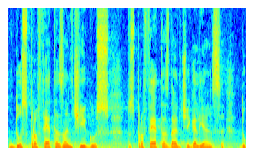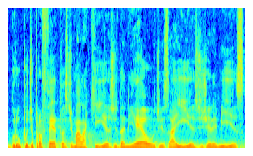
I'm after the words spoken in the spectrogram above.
dos profetas antigos, dos profetas da antiga aliança, do grupo de profetas de Malaquias, de Daniel, de Isaías, de Jeremias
